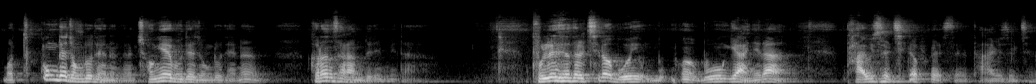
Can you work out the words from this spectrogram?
뭐 특공대 정도 되는 그런 정예 부대 정도 되는 그런 사람들입니다. 블레셋을 치러 모이, 모- 모은 게 아니라 다윗을 치러 보냈어요. 다윗을 치러.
